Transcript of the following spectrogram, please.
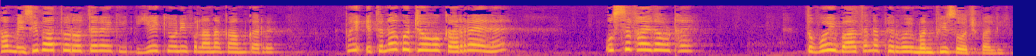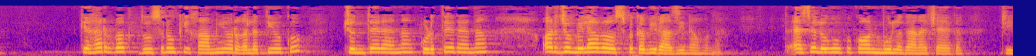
ہم اسی بات پر روتے رہے کہ یہ کیوں نہیں فلانا کام کر رہے؟ بھائی، اتنا کچھ جو وہ کر رہے ہیں، اس سے فائدہ اٹھائے تو وہی بات ہے نا، پھر وہی منفی سوچ والی کہ ہر وقت دوسروں کی خامیوں اور غلطیوں کو چنتے رہنا، کڑتے رہنا اور جو ملا ہوا اس پہ کبھی راضی نہ ہونا۔ تو ایسے لوگوں کو کون منہ لگانا چاہے گا؟ جی۔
